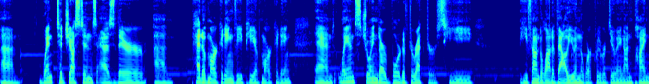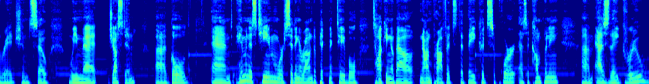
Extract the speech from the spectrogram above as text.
Um, went to Justin's as their um, head of marketing, VP of marketing, and Lance joined our board of directors. He he found a lot of value in the work we were doing on Pine Ridge, and so we met Justin uh, Gold, and him and his team were sitting around a picnic table talking about nonprofits that they could support as a company um, as they grew,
